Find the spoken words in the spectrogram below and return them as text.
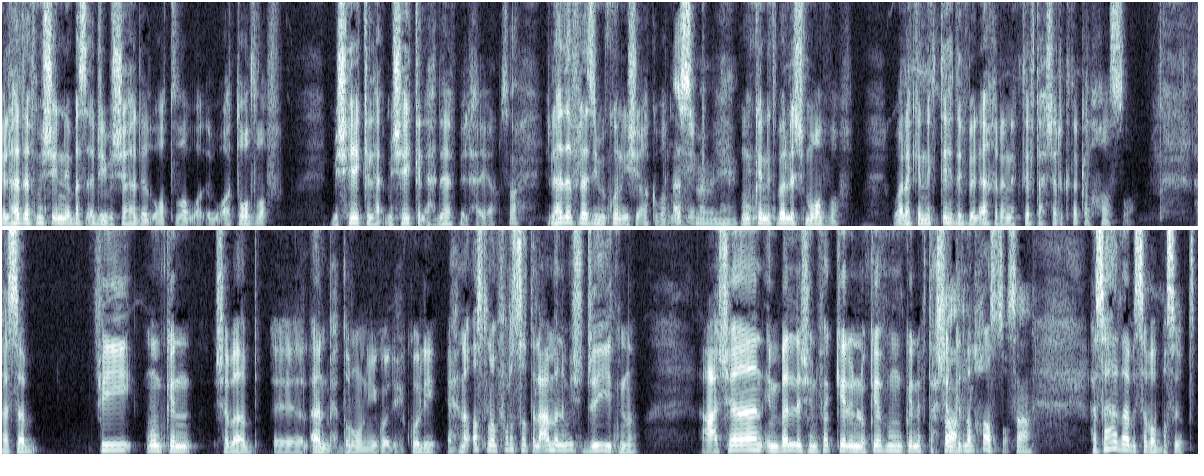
الهدف مش إني بس أجيب الشهادة وأتض- وأتوظف. مش هيك اله- مش هيك الأهداف بالحياة. صح. الهدف لازم يكون إشي أكبر من أسمى هيك. من هيك. ممكن تبلش موظف ولكن إنك تهدف بالآخر إنك تفتح شركتك الخاصة. هسا في ممكن شباب آه، الآن بيحضروني يقعدوا يحكوا لي إحنا أصلا فرصة العمل مش جيتنا. عشان نبلش نفكر إنه كيف ممكن نفتح صح. شركتنا الخاصة. صح. هسا هذا بسبب بسيط.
